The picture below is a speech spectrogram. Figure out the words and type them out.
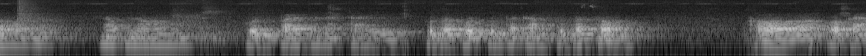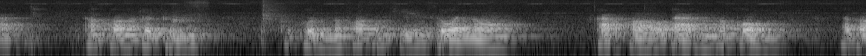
อนอบน้อมคุณพระรัตนตรัยคุณพระพุทธคุณพระธรรมคุณพระสงฆ์ขอโอกาสทำความระลึกถึงพระคุณหลวงพ่อคำเขียนสวนโนกับขอโอกาสหลวงพ่อคงแล้วก็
